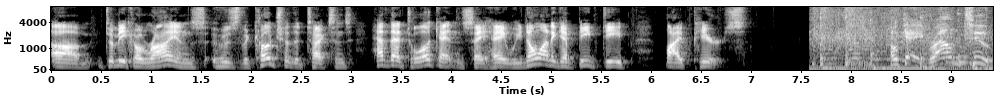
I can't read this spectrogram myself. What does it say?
um, DeMeco Ryans, who's the coach of the Texans, have that to look at and say, hey, we don't want to get beat deep by Pierce. Okay, round two.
